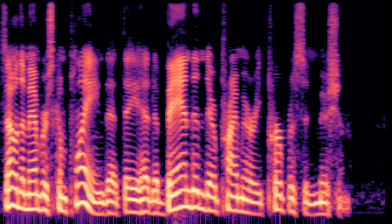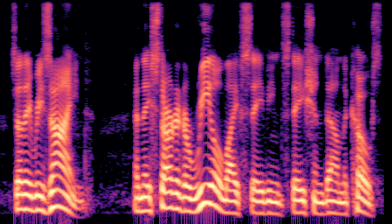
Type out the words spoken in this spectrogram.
Some of the members complained that they had abandoned their primary purpose and mission. So they resigned and they started a real life saving station down the coast.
